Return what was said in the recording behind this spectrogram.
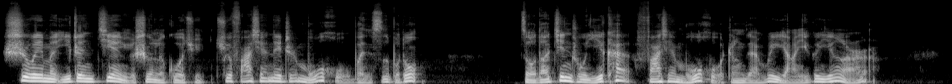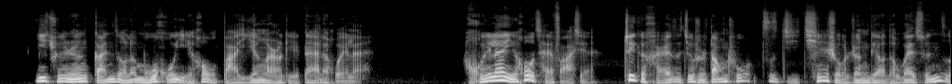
侍卫们一阵箭雨射了过去，却发现那只母虎纹丝不动。走到近处一看，发现母虎正在喂养一个婴儿。一群人赶走了母虎以后，把婴儿给带了回来。回来以后才发现，这个孩子就是当初自己亲手扔掉的外孙子。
